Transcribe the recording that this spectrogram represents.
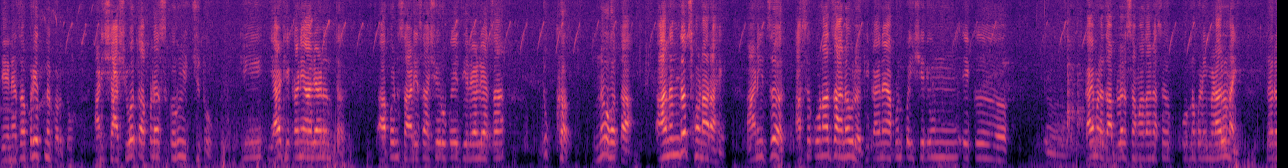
देण्याचा प्रयत्न करतो. आणि शाश्वत आपल्यास करू इच्छितो की या ठिकाणी आल्यानंतर आपण साडेसहाशे रुपये दिलेल्याचा दुःख न होता आनंदच होणार आहे. आणि जर असं कोणा जाणवलं की काय नाही आपण पैसे देऊन एक काय म्हणायचं आपल्याला समाधान असं पूर्णपणे मिळालं नाही तर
